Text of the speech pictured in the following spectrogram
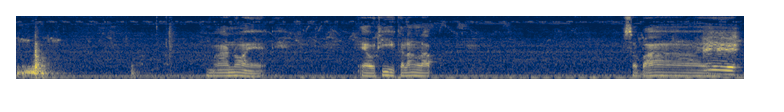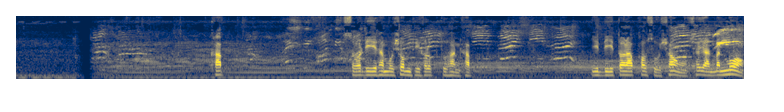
มาหน่อยเอลที่กำลังรับ สบาย ครับ สวัสดีท่านผู้ชมที่เคารพทุกท่านครับ ยินดีต้อนรับเข้าสู่ช่องชยันบ้านม่วง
